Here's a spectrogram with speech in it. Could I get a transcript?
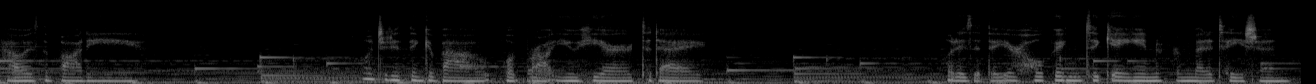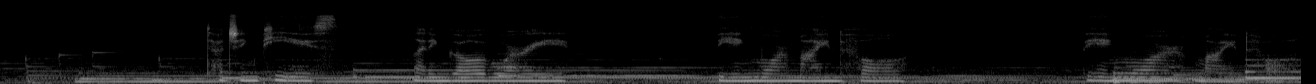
How is the body? I want you to think about what brought you here today. What is it that you're hoping to gain from meditation? Touching peace, letting go of worry, being more mindful, being more mindful.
